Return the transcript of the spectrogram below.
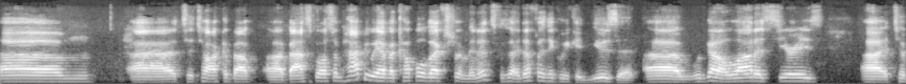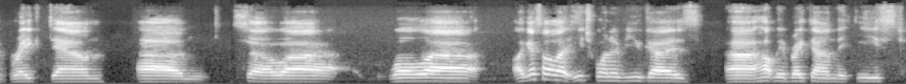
um, uh, to talk about uh, basketball. So I'm happy we have a couple of extra minutes because I definitely think we could use it. Uh, we've got a lot of series uh, to break down. Um, so uh, we'll, uh, I guess I'll let each one of you guys uh, help me break down the East.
